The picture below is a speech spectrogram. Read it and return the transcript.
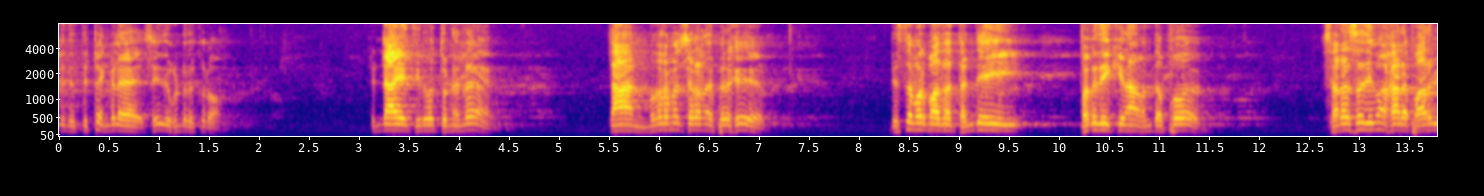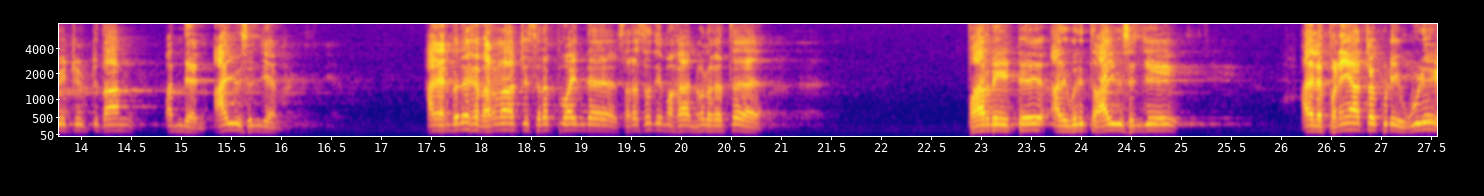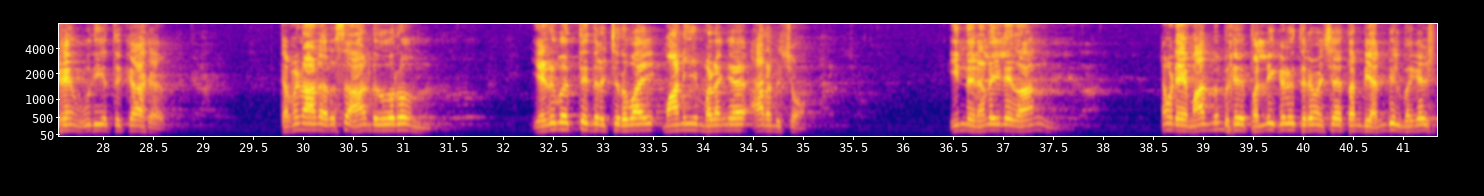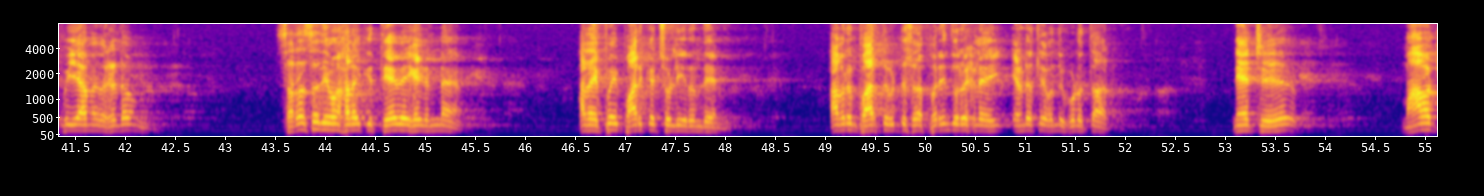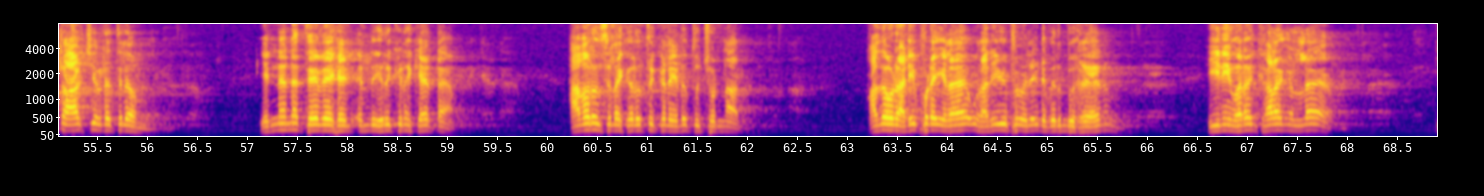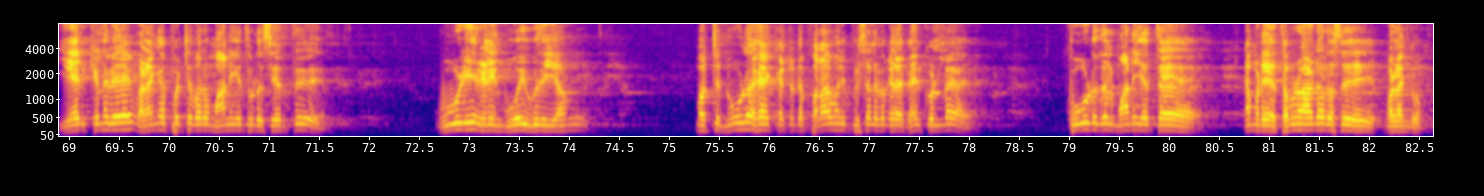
நாங்கள் இந்த திட்டங்களை செய்து கொண்டிருக்கிறோம். ரெண்டாயிரத்தி இருபத்தொன்னில் நான் முதலமைச்சரான பிறகு டிசம்பர் மாதம் தஞ்சை பகுதிக்கு நான் வந்தப்போ சரஸ்வதி மகாலை பார்வையிட்டு விட்டு தான் வந்தேன் ஆய்வு செஞ்சேன். அதன் பிறகு வரலாற்று சிறப்பு வாய்ந்த சரஸ்வதி மகா நூலகத்தை பார்வையிட்டு அது குறித்து ஆய்வு செஞ்சு அதில் பணியாற்றக்கூடிய ஊழியர்களின் ஊதியத்துக்காக தமிழ்நாடு அரசு ஆண்டுதோறும் எழுபத்தைந்து லட்சம் ரூபாய் மானியம் வழங்க ஆரம்பித்தோம் இந்த நிலையிலே தான் நம்முடைய மாண்புமிகு பள்ளிக்கல்வித்துறை அமைச்சர் தம்பி அன்பில் மகேஷ் பொய்யாம் அவர்களிடம் சரஸ்வதி மகளுக்கு தேவைகள் என்ன? அதை போய் பார்க்க சொல்லி இருந்தேன் அவரும் பார்த்துவிட்டு சில பரிந்துரைகளை என்னிடத்தில் வந்து கொடுத்தார். நேற்று மாவட்ட ஆட்சியரிடத்திலும் என்னென்ன தேவைகள் என்று இருக்குன்னு கேட்டேன். அவரும் சில கருத்துக்களை எடுத்து சொன்னார். அதோட அடிப்படையில் ஒரு அறிவிப்பு வெளியிட விரும்புகிறேன். இனி வரும் காலங்களில் ஏற்கனவே வழங்கப்பட்டு வரும் மானியத்தோடு சேர்த்து ஊழியர்களின் ஓய்வூதியம் மற்றும் நூலக கட்டட பராமரிப்பு செலவுகளை மேற்கொள்ள கூடுதல் மானியத்தை நம்முடைய தமிழ்நாடு அரசு வழங்கும்.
